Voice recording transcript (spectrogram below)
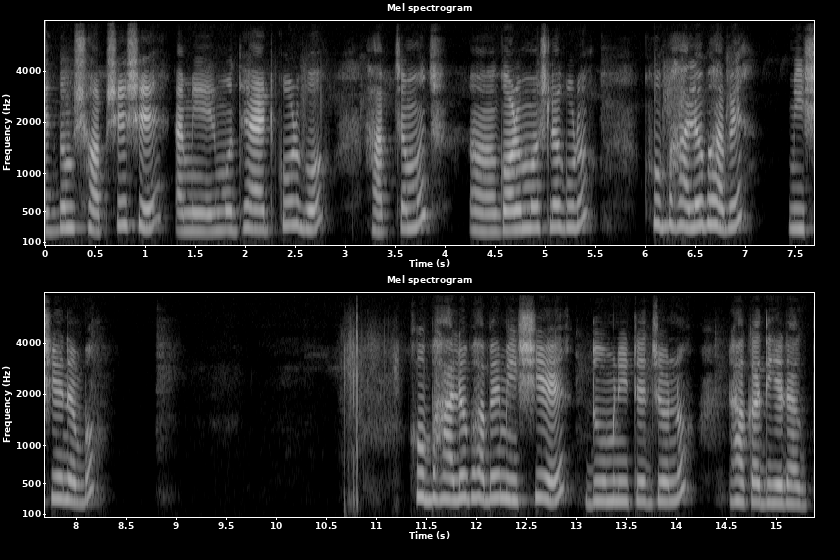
একদম সবশেষে আমি এর মধ্যে অ্যাড করব হাফ চামচ গরম মশলা গুঁড়ো। খুব ভালোভাবে মিশিয়ে নেব। খুব ভালোভাবে মিশিয়ে দু মিনিটের জন্য ঢাকা দিয়ে রাখব।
